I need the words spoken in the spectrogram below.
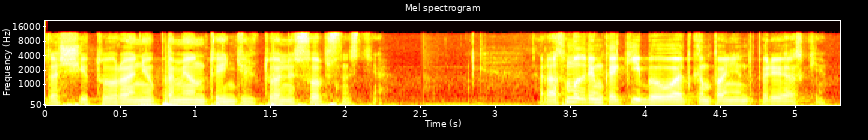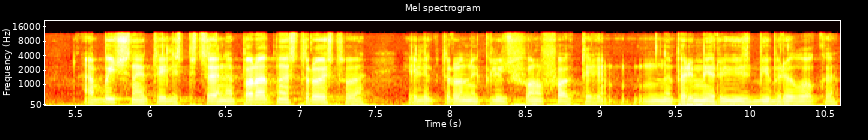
защиту ранее упомянутой интеллектуальной собственности – Рассмотрим, какие бывают компоненты привязки. Обычно это или специальное аппаратное устройство, электронный ключ в форм-факторе, например, USB брелока,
